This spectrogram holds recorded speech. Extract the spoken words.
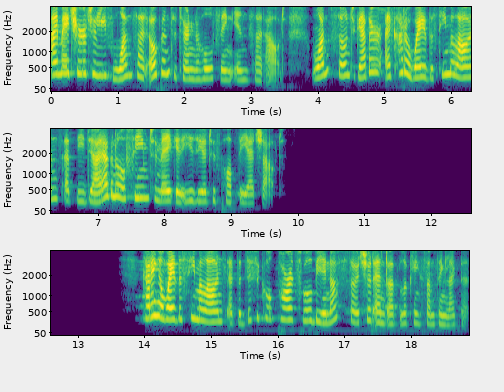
I made sure to leave one side open to turn the whole thing inside out. Once sewn together, I cut away the seam allowance at the diagonal seam to make it easier to pop the edge out. Cutting away the seam allowance at the difficult parts will be enough, so it should end up looking something like this.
